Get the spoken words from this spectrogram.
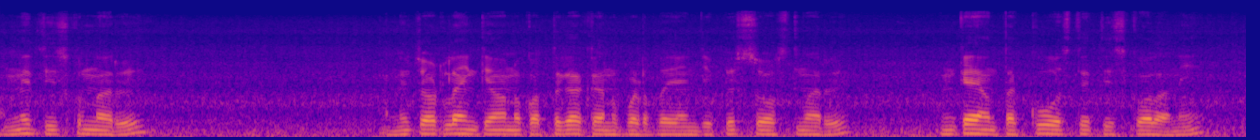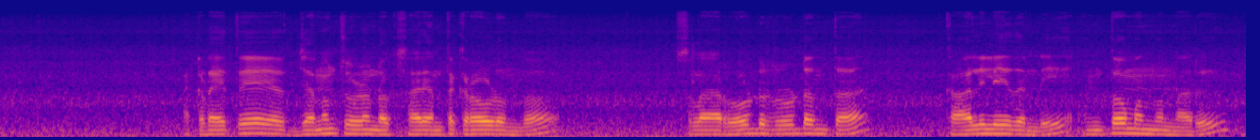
అన్నీ తీసుకున్నారు. అన్ని చోట్ల ఇంకేమన్నా కొత్తగా కనపడతాయి అని చెప్పేసి చూస్తున్నారు. ఇంకా ఏమైనా తక్కువ వస్తే తీసుకోవాలని. అక్కడైతే జనం చూడండి ఒకసారి ఎంత క్రౌడ్ ఉందో. అసలు ఆ రోడ్డు రోడ్డు అంతా ఖాళీ లేదండి. ఎంతోమంది ఉన్నారు.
